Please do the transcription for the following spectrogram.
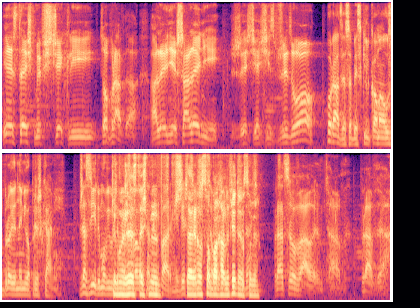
Jesteśmy wściekli, to prawda, ale nie szaleni. Życie ci zbrzydło? Poradzę sobie z kilkoma uzbrojonymi opryszkami. Jazir mówił, Szczególnie, że pracowałeś na jesteśmy tej w farmie. Wiesz czterech coś, co osobach, może ale w się jednej przydać? osobie. Pracowałem tam, prawda.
